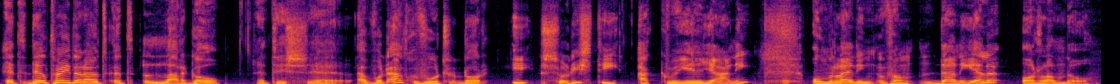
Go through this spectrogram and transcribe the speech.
Het deel 2 daaruit het Largo. Het is, uh, wordt uitgevoerd door I Solisti Aquiliani onder leiding van Daniele Orlando.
